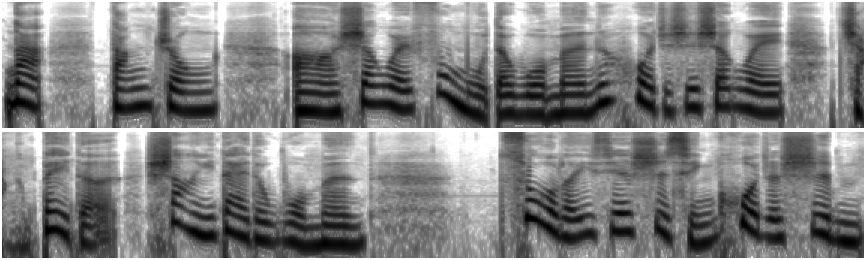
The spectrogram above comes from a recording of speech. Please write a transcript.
那当中啊、身为父母的我们，或者是身为长辈的上一代的我们，做了一些事情，或者是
